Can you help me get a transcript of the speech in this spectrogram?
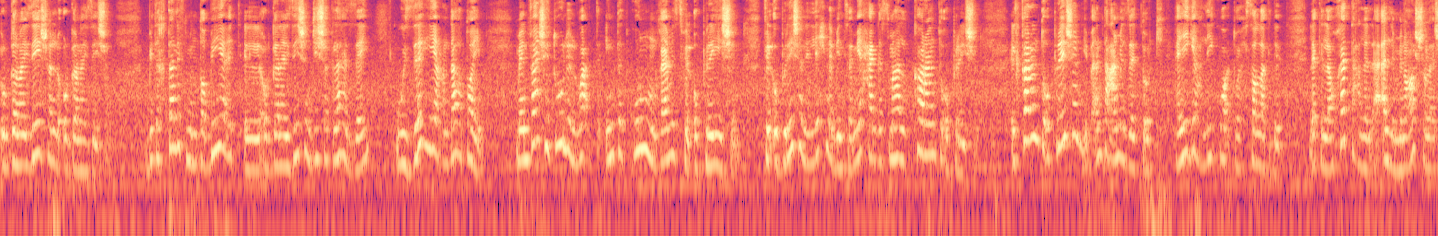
organization ل organization بتختلف من طبيعة ال organization دي شكلها إزاي وإزاي هي عندها time ما ينفعش طول الوقت انت تكون منغمس في ال operation في ال operation اللي إحنا بنسميه حاجة اسمها ال current operation ال current operation يبقى انت عامل زي التركي هيجي عليك وقت ويحصل لك dead لكن لو خدت على الأقل من 10 ل 20%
